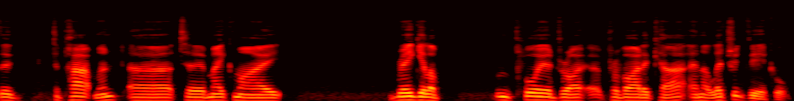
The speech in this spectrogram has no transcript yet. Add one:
the department uh, to make my regular employer dri- uh, provided car an electric vehicle.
